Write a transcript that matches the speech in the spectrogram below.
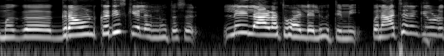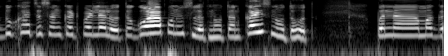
मग ग्राउंड कधीच केलेलं नव्हतं सर लई लाडात वाढलेली होती मी. पण अचानक एवढं दुःखाचं संकट पडलेलं होतं. गोळा पण उचलत नव्हता आणि काहीच नव्हतं होत. पण मग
